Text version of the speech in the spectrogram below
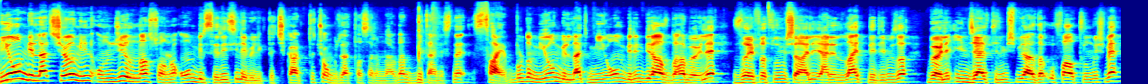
Mi 11 Lite Xiaomi'nin 10. yılından sonra 11 serisiyle birlikte çıkarttığı çok güzel tasarımlardan bir tanesine sahip. Burada Mi 11 Lite Mi 11'in biraz daha böyle zayıflatılmış hali yani Lite dediğimiz o böyle inceltilmiş, biraz da ufaltılmış ve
